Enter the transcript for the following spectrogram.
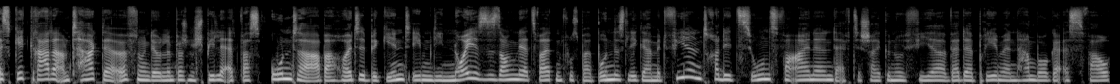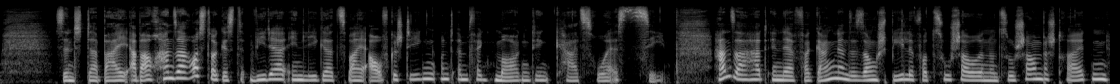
es geht gerade am Tag der Eröffnung der Olympischen Spiele etwas unter, aber heute beginnt eben die neue Saison der zweiten Fußball-Bundesliga mit vielen Traditionsvereinen. Der FC Schalke 04, Werder Bremen, Hamburger SV sind dabei. Aber auch Hansa Rostock ist wieder in Liga 2 aufgestiegen und empfängt morgen den Karlsruher SC. Hansa hat in der vergangenen Saison Spiele vor Zuschauerinnen und Zuschauern bestreiten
